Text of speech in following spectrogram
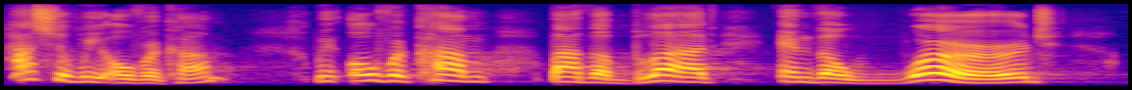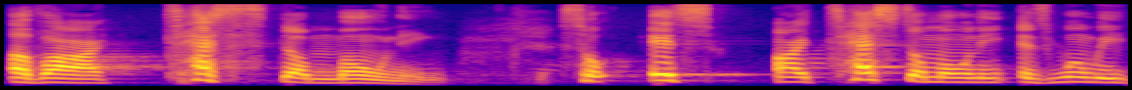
How should we overcome? We overcome by the blood and the word of our testimony. So, it's our testimony is when we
